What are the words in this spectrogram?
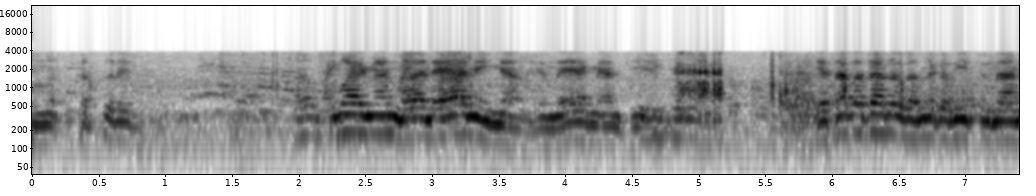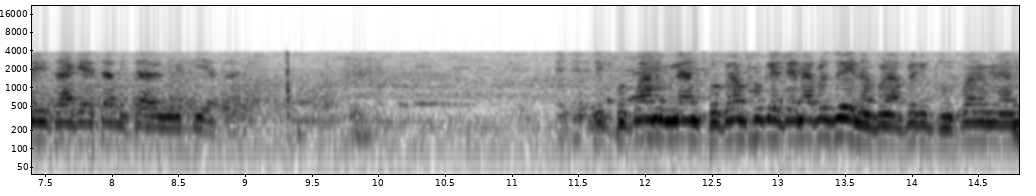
ન- કરતો રહે तुम्हारा ज्ञान नया नया नहीं ज्ञान है नया ज्ञान चाहिए ऐसा बता दो कि हमने कभी सुना नहीं था कि ऐसा विचार नहीं किया था એ ફૂંકવાનું જ્ઞાન છોકરા ફૂકે તેને આપણે જોઈ પણ આપણે ફૂંકવાનું જ્ઞાન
